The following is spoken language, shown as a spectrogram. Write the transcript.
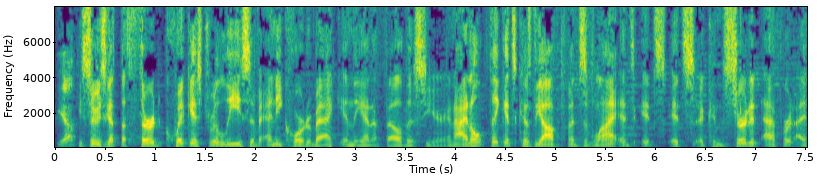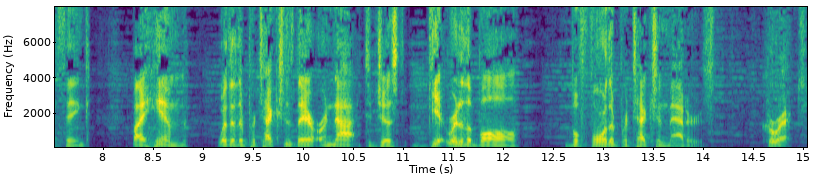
Yep. So he's got the third quickest release of any quarterback in the NFL this year, and I don't think it's because the offensive line. It's it's it's a concerted effort, I think, by him, whether the protection's there or not, to just get rid of the ball before the protection matters. Correct.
